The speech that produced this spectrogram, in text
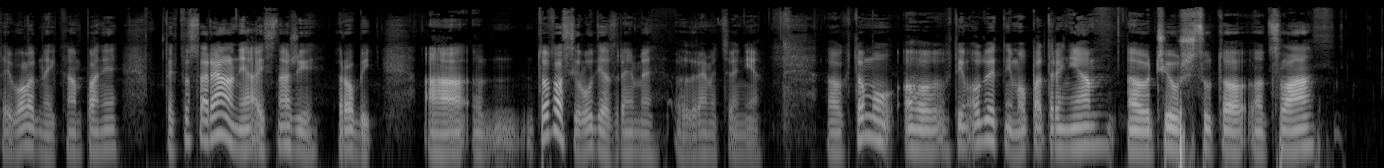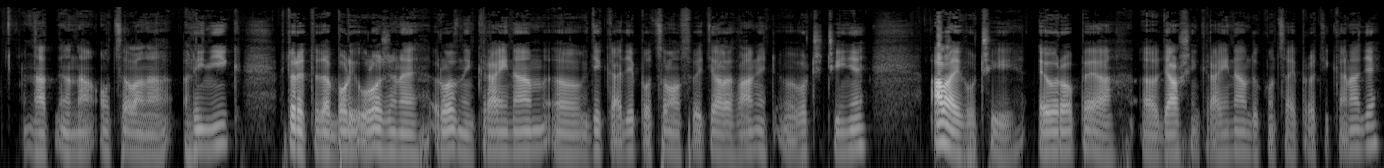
tej volebnej kampane, tak to sa reálne aj snaží robiť. A toto si ľudia zrejme, zrejme cenia. K tomu, k tým odvetným opatreniam, či už sú to clá na, na ocel a na hliník, ktoré teda boli uložené rôznym krajinám, kde kade po celom svete, ale hlavne voči Číne, ale aj voči Európe a ďalším krajinám, dokonca aj proti Kanade,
